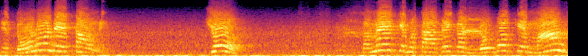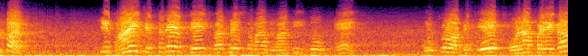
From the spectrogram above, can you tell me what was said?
कि दोनों नेताओं ने जो समय के मुताबिक और लोगों के मांग पर कि भाई जितने देश भर में समाजवादी लोग हैं, उनको अब एक होना पड़ेगा।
